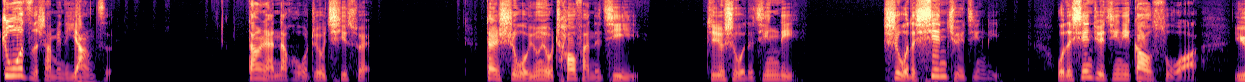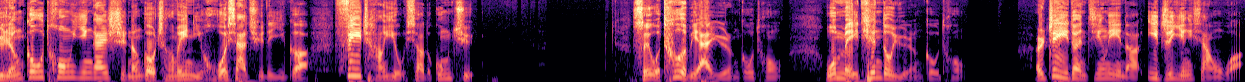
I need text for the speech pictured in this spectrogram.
桌子上面的样子。当然那会我只有七岁，但是我拥有超凡的记忆，这就是我的经历，是我的先觉经历。我的先觉经历告诉我。与人沟通应该是能够成为你活下去的一个非常有效的工具，所以我特别爱与人沟通，我每天都与人沟通，而这一段经历呢，一直影响我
